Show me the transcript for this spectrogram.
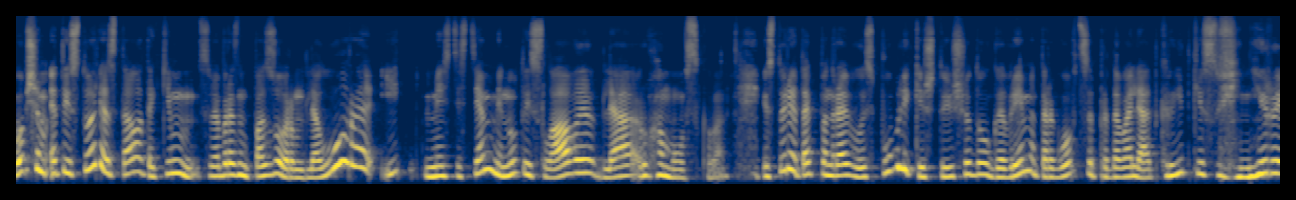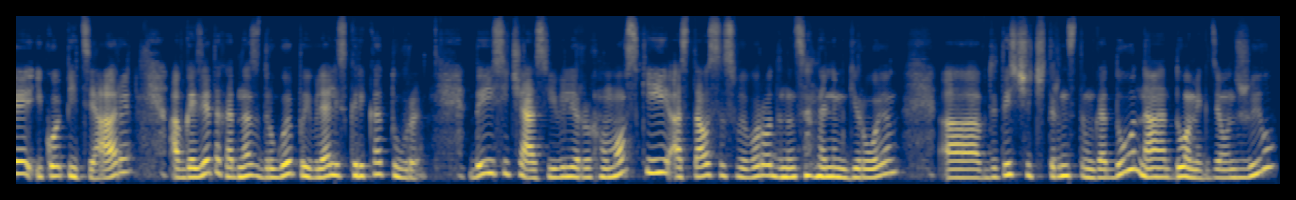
В общем, эта история стала таким своеобразным позором для Лувра и вместе с тем минутой славы для Рухомовского. История так понравилась публике, что еще долгое время торговцы продавали открытки, сувениры и копии тиары, а в газетах одна за другой появлялись карикатуры. Да и сейчас ювелир Рухомовский остался своего рода национальным героем. В 2014 году на доме, где он жил,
